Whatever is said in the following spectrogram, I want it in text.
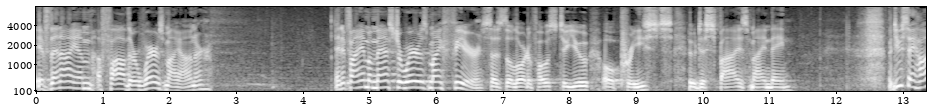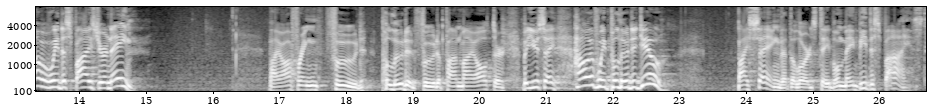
If then I am a father, where's my honor? And if I am a master, where is my fear? says the Lord of hosts to you, O priests who despise my name. But you say, How have we despised your name? By offering food, polluted food upon my altar. But you say, How have we polluted you? By saying that the Lord's table may be despised.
